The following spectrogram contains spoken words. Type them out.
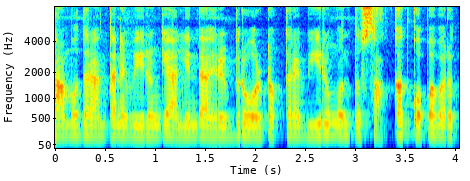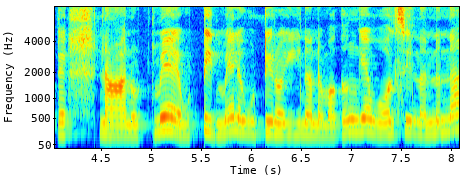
ದಾಮೋದರ ಅಂತಾನೆ ವೀರಂಗೆ ಅಲ್ಲಿಂದ ಇಬ್ಬರು ಹೊರಟೋಗ್ತಾರೆ. ವೀರಂಗಂತೂ ಸಖತ್ ಕೋಪ ಬರುತ್ತೆ. ನಾನು ಹುಟ್ಟಮೇ ಹುಟ್ಟಿದ ಮೇಲೆ ಹುಟ್ಟಿರೋ ಈ ನನ್ನ ಮಗಂಗೆ ಹೋಲಿಸಿ ನನ್ನನ್ನು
